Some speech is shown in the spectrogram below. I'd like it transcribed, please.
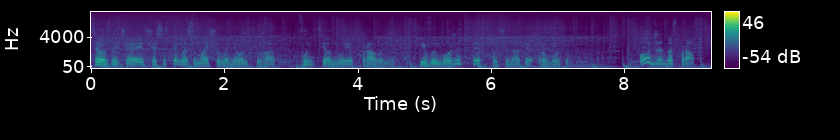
це означає, що система змащування ланцюга функціонує правильно і ви можете починати роботу. Отже, до справ.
